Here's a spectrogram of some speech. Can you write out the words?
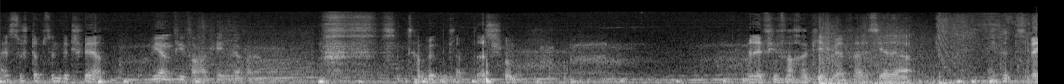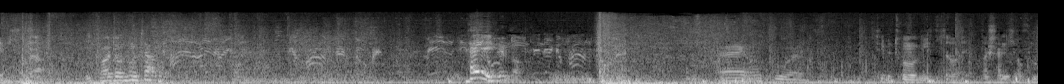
reinzustöpseln wird schwer. Wir haben vielfach Raketenwerfer dabei. Damit klappt das schon. Wenn der vierfach Raketenwerfer ist ja der Zweck da. Ich wollte doch nur tanken. Hey, ich bin noch. Ey, oh cool. Die Betonung liegt wahrscheinlich auf dem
